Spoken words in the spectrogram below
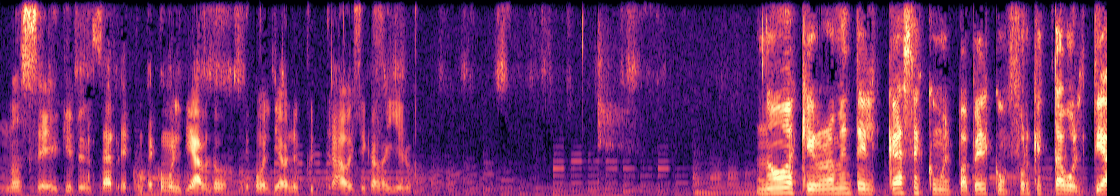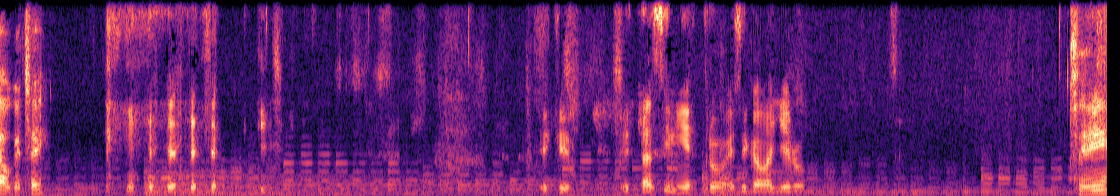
No sé qué pensar. Es, como- es como el diablo. Es como el diablo infiltrado ese caballero. No, es que realmente el caso es como el papel confort que está volteado, ¿cachai? es que es tan siniestro ese caballero. Sí.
